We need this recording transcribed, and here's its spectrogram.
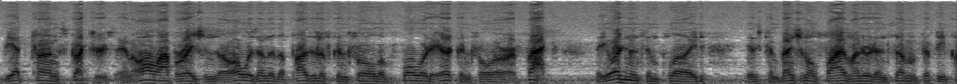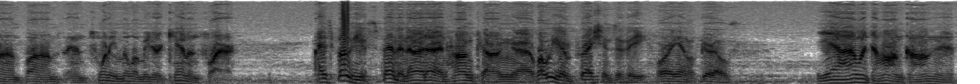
Viet Cong structures, and all operations are always under the positive control of forward air controller or FAC. The ordnance employed is conventional 500 and 750 pound bombs and 20 millimeter cannon fire. I suppose you've spent an R&R in Hong Kong. Uh, what were your impressions of the Oriental girls? Yeah, I went to Hong Kong.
